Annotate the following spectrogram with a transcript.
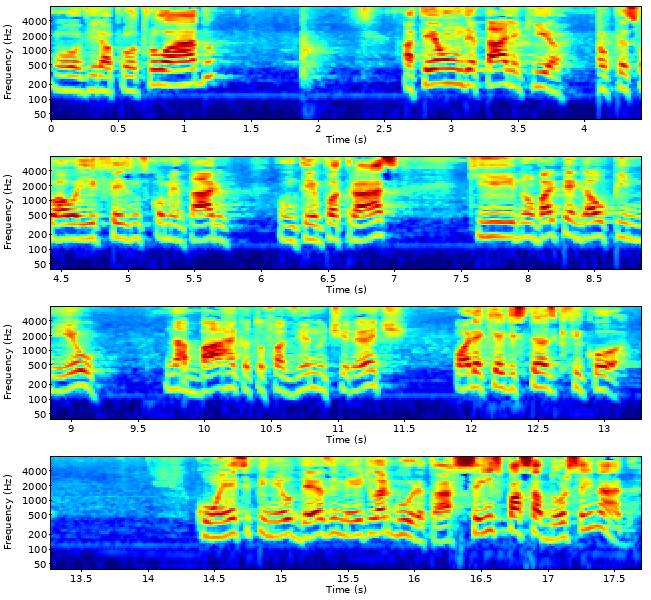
Vou virar para o outro lado. Até um detalhe aqui, ó. O pessoal aí fez uns comentários um tempo atrás que não vai pegar o pneu na barra que eu estou fazendo no tirante. Olha aqui a distância que ficou. Com esse pneu 10,5 de largura, tá? Sem espaçador, sem nada.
